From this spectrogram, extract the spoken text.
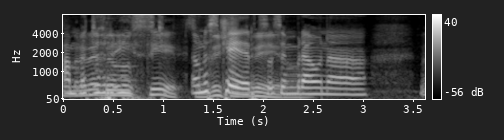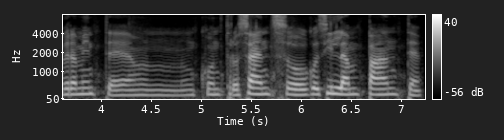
a maggior rischio. Scherzo, è uno scherzo, sembra una, veramente un, un, controsenso così lampante.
